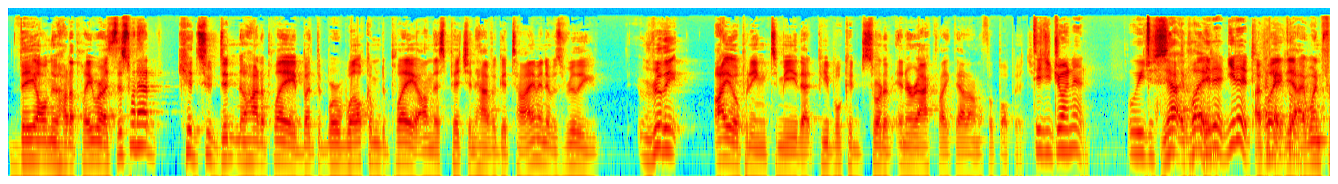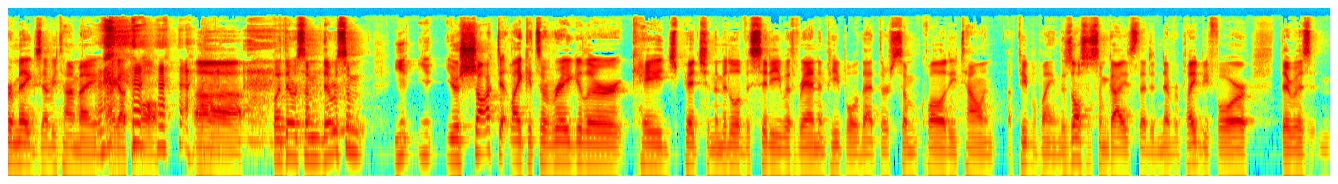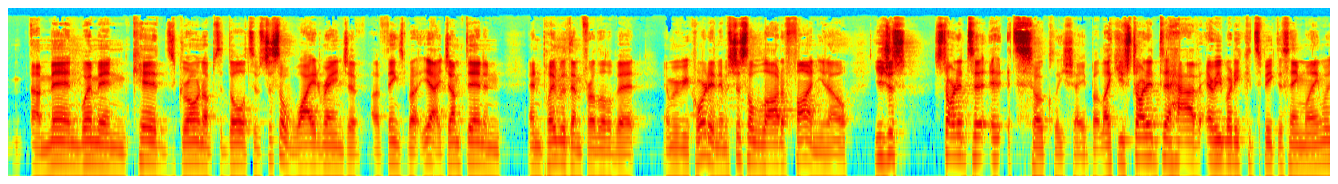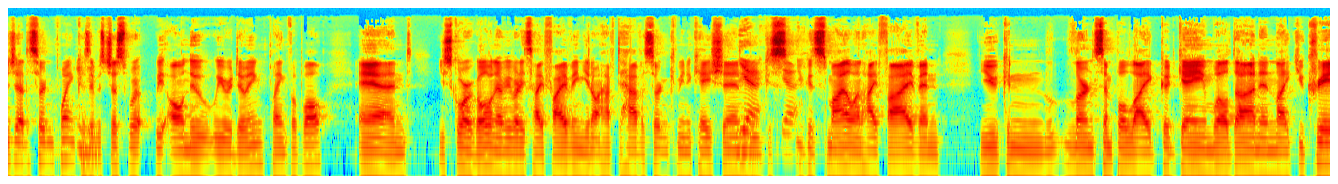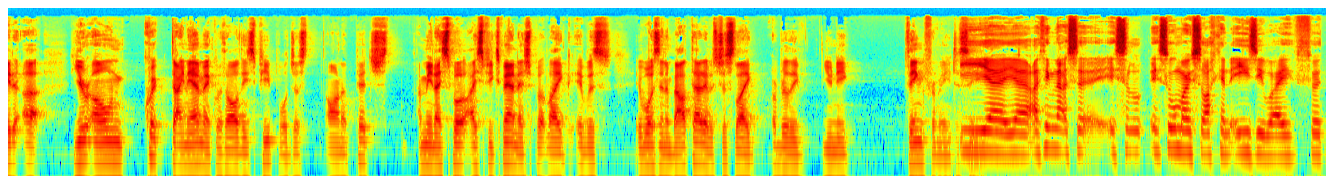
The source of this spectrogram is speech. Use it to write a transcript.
they all knew how to play. Whereas this one had kids who didn't know how to play, but were welcome to play on this pitch and have a good time. And it was really, really eye opening to me that people could sort of interact like that on a football pitch. Did you join in? You just Yeah, I played. You did. You did. I played. Okay, Yeah. I went for Megs every time I, I got the ball. uh, but there was some. There was some. You, you, you're shocked at like it's a regular cage pitch in the middle of a city with random people that there's some quality talent of people playing. There's also some guys that had never played before. There was uh, men, women, kids, grown ups, adults. It was just a wide range of, of things. But yeah, I jumped in and and played with them for a little bit, and we recorded. And it was just a lot of fun. You know, you just started to it- it's so cliche but like you started to have everybody could speak the same language at a certain point because it mm-hmm. was just what we all knew what we were doing playing football. And you score a goal and everybody's high-fiving. You don't have to have a certain communication. Yeah, you, could, yeah. you could smile and high-five and you can learn simple like good game well done. And like you create a, your own quick dynamic with all these people just on a pitch. I mean i spoke i speak spanish but like it was it wasn't about that. It was just like a really unique thing for me to see Yeah, yeah. I think that's a, it's a, it's almost like an easy way for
